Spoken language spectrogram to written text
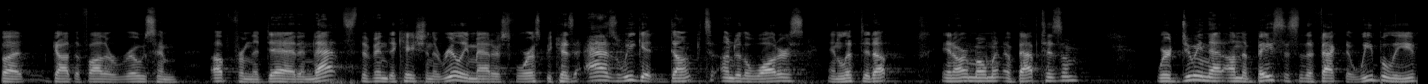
but God the Father rose him up from the dead. And that's the vindication that really matters for us because as we get dunked under the waters and lifted up in our moment of baptism, we're doing that on the basis of the fact that we believe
